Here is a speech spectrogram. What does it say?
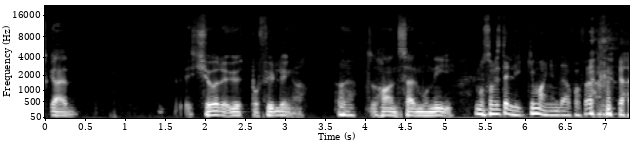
skal jeg kjøre ut på fyllinga og ha en seremoni. Morsomt hvis det ligger mange der fra før. ja,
